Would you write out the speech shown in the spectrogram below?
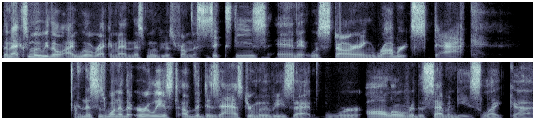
The next movie, though, I will recommend. This movie was from the 60s and it was starring Robert Stack and this is one of the earliest of the disaster movies that were all over the 70s like uh,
